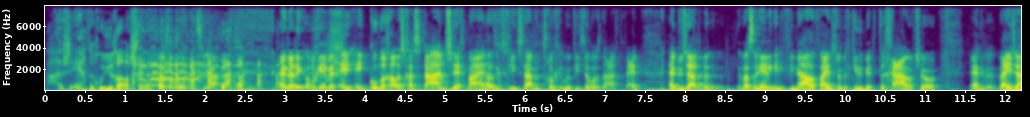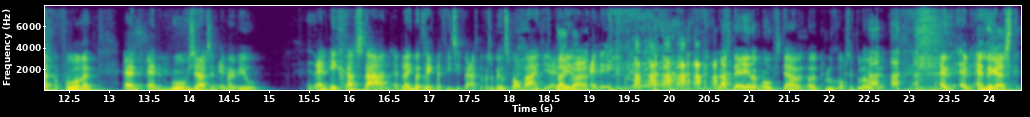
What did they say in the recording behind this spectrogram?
Ah, dat is echt een goede gast, joh. Passamontes, ja. En dat ik op een gegeven moment... Ik, ik kon nog alles gaan staan, zeg maar. En als ik ging staan, met terug in mijn fiets dan wel eens naar achteren. En, en toen zaten we... Was er redelijk in die finale 25 kilometer te gaan of zo. En wij zaten van voren. En, en Movistar zit in mijn wiel. En ik ga staan en blijkbaar trekt mijn fiets niet vaak. Dat was een heel smal baantje. En Blijkbaar. En, en, lag de hele Movistar ploeg op zijn kloten. En, en, En de rest.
